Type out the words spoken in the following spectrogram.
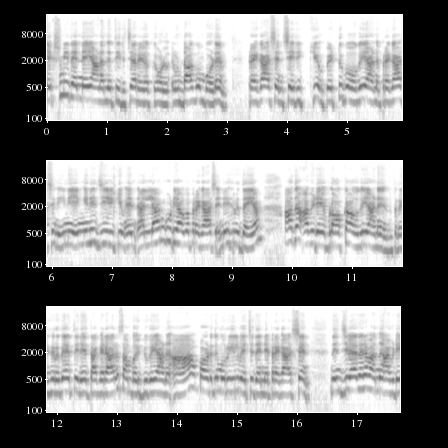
ലക്ഷ്മി തന്നെയാണെന്ന് ഉണ്ടാകുമ്പോഴും ഉണ്ടാകുമ്പോൾ പ്രകാശൻ ശരിക്കും പെട്ടുപോവുകയാണ്. പ്രകാശൻ ഇനി എങ്ങനെ ജീവിക്കും എല്ലാം കൂടി ആവുമ്പോൾ പ്രകാശന്റെ ഹൃദയം അത് അവിടെ ബ്ലോക്ക് ആവുകയാണ് ഹൃദയത്തിന് തകരാറ് സംഭവിക്കുകയാണ്. ആ കോടതി മുറിയിൽ വെച്ച് തന്നെ പ്രകാശൻ നെഞ്ചുവേദന വന്ന് അവിടെ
